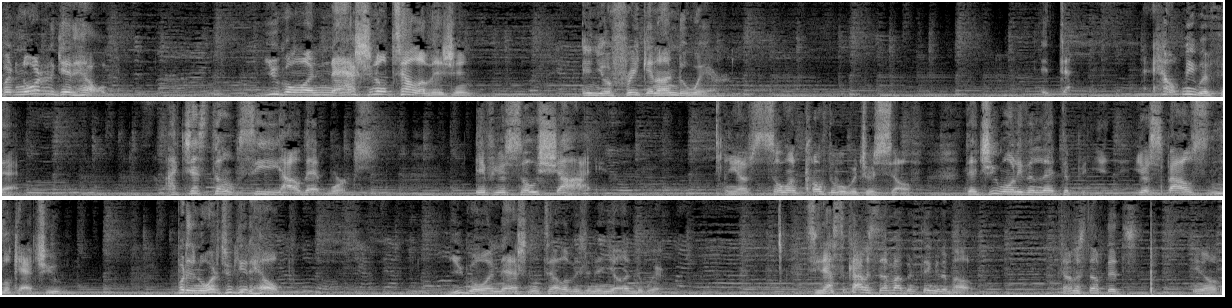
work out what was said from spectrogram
But in order to get help, you go on national television in your freaking underwear. It, help me with that. I just don't see how that works. If you're so shy and you're so uncomfortable with yourself that you won't even let the, your spouse look at you, but in order to get help, you go on national television in your underwear. See, that's the kind of stuff I've been thinking about. Kind of stuff that's, you know,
